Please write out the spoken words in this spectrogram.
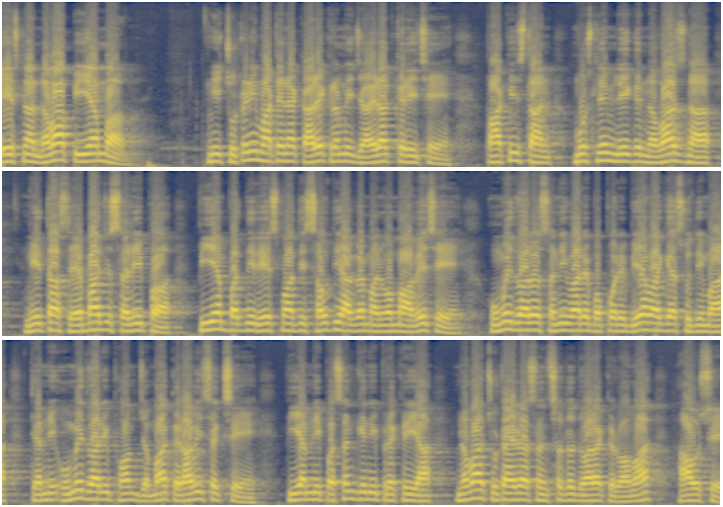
દેશના નવા પીએમની ચૂંટણી માટેના કાર્યક્રમની જાહેરાત કરી છે. પાકિસ્તાન મુસ્લિમ લીગ નવાઝના નેતા શહેબાજ શરીફ પીએમ પદની રેસમાંથી સૌથી આગળ માનવામાં આવે છે. ઉમેદવારો શનિવારે બપોરે બે વાગ્યા સુધીમાં તેમની ઉમેદવારી ફોર્મ જમા કરાવી શકશે. પીએમની પસંદગીની પ્રક્રિયા નવા ચૂંટાયેલા સંસદો દ્વારા કરવામાં આવશે.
